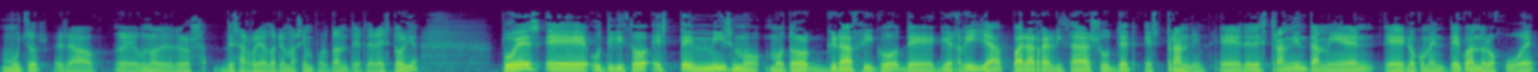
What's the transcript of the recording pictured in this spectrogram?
muchos es eh, uno de los desarrolladores más importantes de la historia pues utilizó este mismo motor gráfico de guerrilla para realizar su Dead Stranding. Dead Stranding también lo comenté cuando lo jugué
